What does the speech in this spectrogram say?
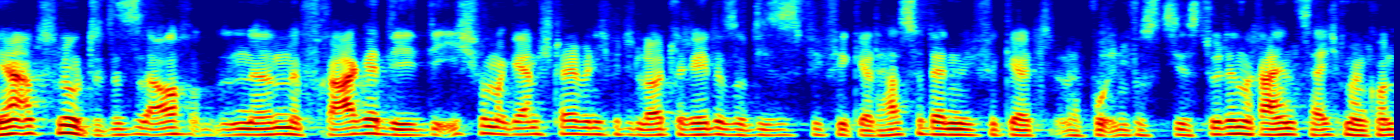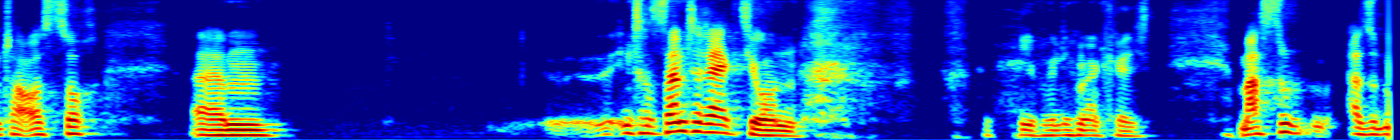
Ja, absolut. Das ist auch eine, Frage, die, die ich schon mal gerne stelle, wenn ich mit den Leuten rede, so dieses, wie viel Geld hast du denn, wie viel Geld, wo investierst du denn rein, zeige ich mal einen Kontoauszug. Ähm, interessante Reaktionen, die man immer kriegt. Machst du, also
